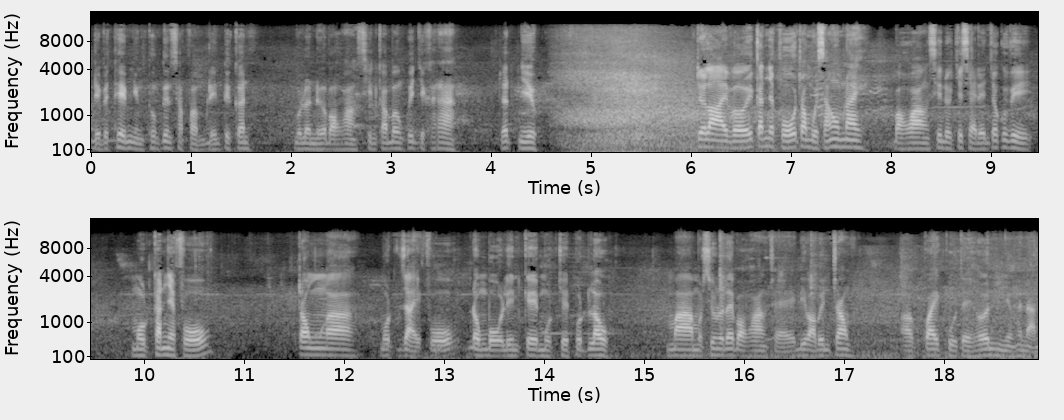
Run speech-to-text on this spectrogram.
để biết thêm những thông tin sản phẩm đến từ kênh. Một lần nữa Bảo Hoàng xin cảm ơn quý chị khách hàng rất nhiều. Trở lại với căn nhà phố trong buổi sáng hôm nay, Bảo Hoàng xin được chia sẻ đến cho quý vị một căn nhà phố trong à, một giải phố đồng bộ liên kề một trệt một lầu mà một siêu nơi đây Bảo Hoàng sẽ đi vào bên trong À, quay cụ thể hơn những hình ảnh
